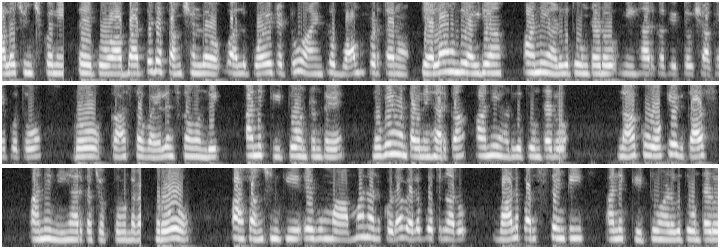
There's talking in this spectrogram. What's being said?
ఆలోచించుకొని రేపు ఆ బర్త్డే ఫంక్షన్లో వాళ్ళు పోయేటట్టు ఆ ఇంట్లో బాంబు పెడతాను. ఎలా ఉంది ఐడియా? అని అడుగుతూ ఉంటాడు నిహారిక కిట్టు షాక్ అయిపోతూ బ్రో కాస్త వైలెన్స్గా ఉంది అని కిట్టు అంటుంటే నువ్వేమంటావు నిహారిక అని అడుగుతూ ఉంటాడు. నాకు ఓకే వికాస్ అని నిహారిక చెప్తూ ఉండగా బ్రో ఆ ఫంక్షన్కి రేపు మా అమ్మ నాన్న కూడా వెళ్ళబోతున్నారు. వాళ్ళ పరిస్థితి ఏంటి? అని కిట్టు అడుగుతూ ఉంటాడు.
